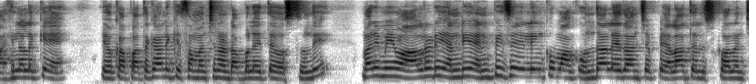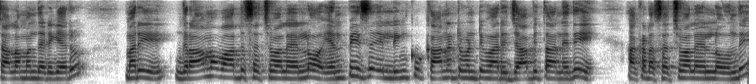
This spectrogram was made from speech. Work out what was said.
మహిళలకే ఈ యొక్క పథకానికి సంబంధించిన డబ్బులు అయితే వస్తుంది. మరి మేము ఆల్రెడీ ఎన్డి ఎన్పిసిఐ లింకు మాకు ఉందా లేదా అని చెప్పి ఎలా తెలుసుకోవాలని చాలామంది అడిగారు. మరి గ్రామ వార్డు సచివాలయాల్లో ఎన్పిసిఐ లింకు కానటువంటి వారి జాబితా అనేది అక్కడ సచివాలయంలో ఉంది.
